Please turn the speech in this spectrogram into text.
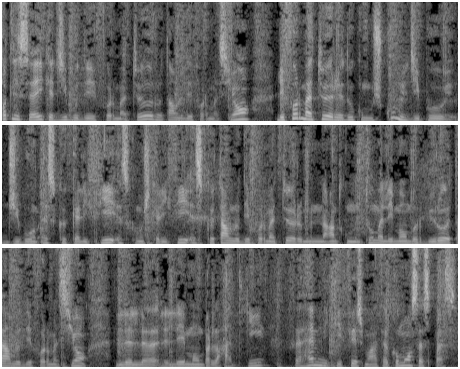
قلت لي سايك تجيبوا des formateurs وتعملوا des formations les formateurs هذوكم شكون اللي تجيبوا تجيبوهم est-ce que qualifiés est-ce que مش qualifiés est-ce que تعملوا des formateurs من عندكم أنتم les membres bureau تعملوا des formations لـ les membres العاديين فهمني كيفاش معناتها comment ça se passe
